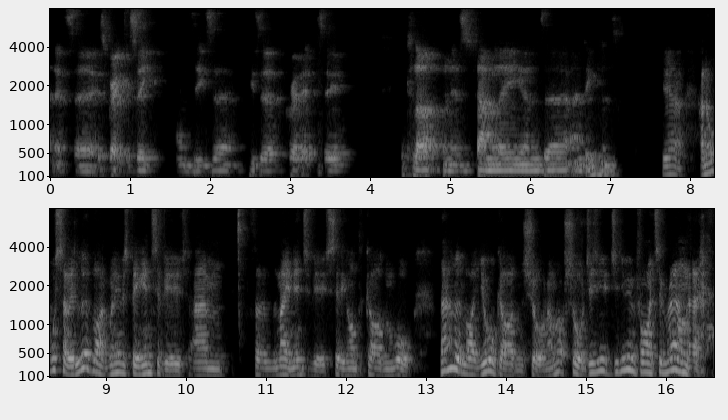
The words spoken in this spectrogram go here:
And it's uh, it's great to see. And he's a he's a credit to the club and his family and uh, and England. Yeah, and also it looked like when he was being interviewed um, for the main interview, sitting on the garden wall, that looked like your garden, Sean. I'm not sure. Did you did you invite him round there?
